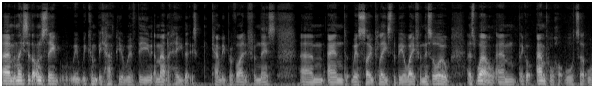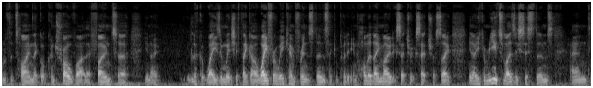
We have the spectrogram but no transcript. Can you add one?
Um, and they said that honestly we, we couldn't be happier with the amount of heat that is can be provided from this. Um, and we're so pleased to be away from this oil as well. Um, they've got ample hot water all of the time. They've got control via their phone to, you know, look at ways in which if they go away for a weekend, for instance, they can put it in holiday mode, etc., etc. So, you know, you can utilize these systems and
